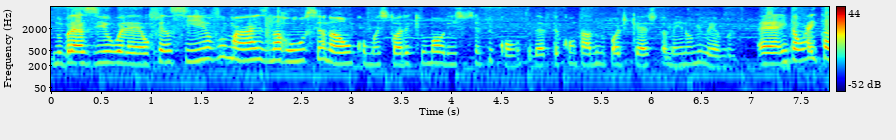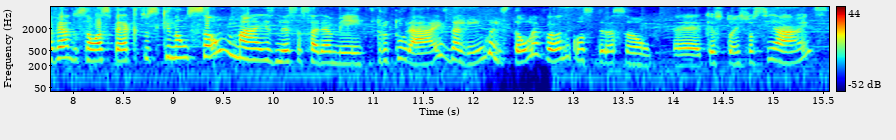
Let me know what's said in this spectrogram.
no Brasil é ofensivo, mas na Rússia não, como a história que o Maurício sempre conta. Deve ter contado no podcast também, não me lembro. É, então, aí, tá vendo? São aspectos que não são mais necessariamente estruturais da língua, eles estão levando em consideração é, questões sociais,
